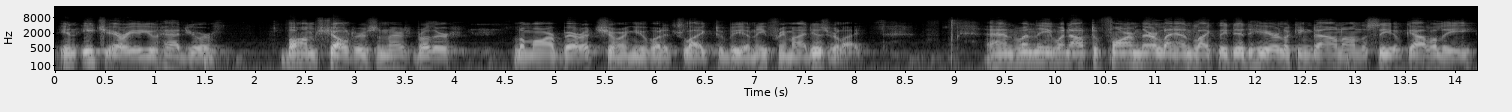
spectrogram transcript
in each area you had your bomb shelters, and there's Brother Lamar Barrett showing you what it's like to be an Ephraimite Israelite. And when they went out to farm their land like they did here, looking down on the Sea of Galilee,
